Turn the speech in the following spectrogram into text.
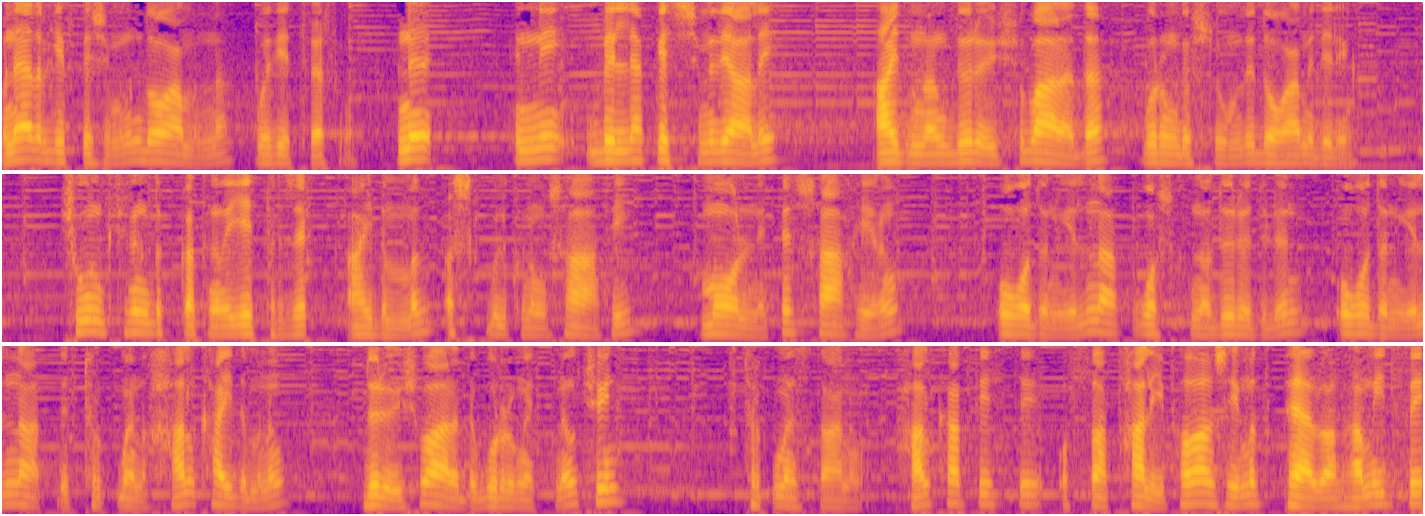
Muny häzir gepleşigimiziň dowamynda göz ýetirersiňiz. Ine, indi belläp geçişimiz ýaly, aýdymlaryň döreýşi barada gürrüňdeşligimizi dowam edeliň. Şu günki siziň dykgatyňyza ýetirjek aýdymymyz Yşk mülküniň şasy, Molnepes şahyryň Owadan gelin atly goşgusynda döredilen Owadan gelin atly türkmen halk aýdymynyň döreýşi barada gürrüň etmek üçin Türkmenistanyň halk artisti, ussat halypa bagşymyz Pälwan Hamydowy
